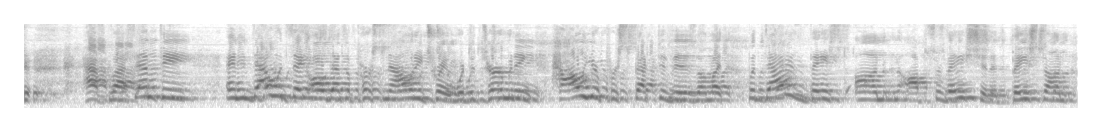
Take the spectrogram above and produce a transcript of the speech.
Half glass empty. And that would say, oh, oh, that's a personality trait. We're determining how your perspective is on life. But that is based on an observation. It's based on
